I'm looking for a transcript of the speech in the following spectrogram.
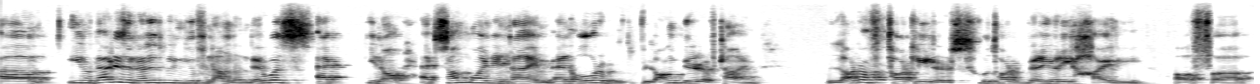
Um, you know that is a relatively new phenomenon. There was at you know at some point in time and over a long period of time a lot of thought leaders who thought very very highly of uh,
